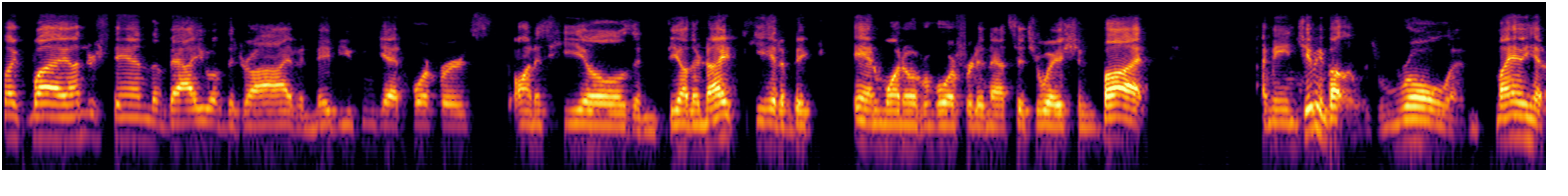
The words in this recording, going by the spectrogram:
like while I understand the value of the drive, and maybe you can get Horford's on his heels, and the other night he hit a big and one over Horford in that situation. But I mean, Jimmy Butler was rolling. Miami had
